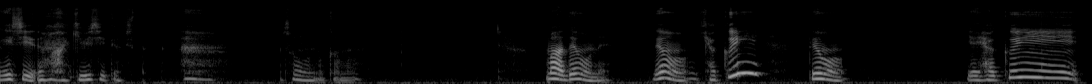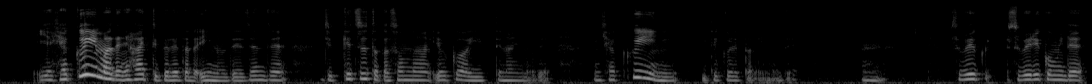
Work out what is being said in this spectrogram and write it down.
激しい。まあ厳しいって言っちゃった。そうなのかな。まあでもねでも100位でもいや100位いや100位までに入ってくれたらいいので全然十欠とかそんな欲は言ってないので100位にいてくれたらいいのでうん。滑り滑り込みで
